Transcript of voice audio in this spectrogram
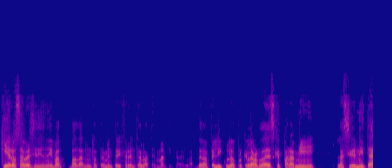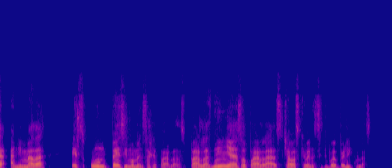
quiero saber si Disney va, va a darle un tratamiento diferente a la temática de la, de la película, porque la verdad es que para mí, La Sirenita animada es un pésimo mensaje para las, para las niñas o para las chavas que ven este tipo de películas.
